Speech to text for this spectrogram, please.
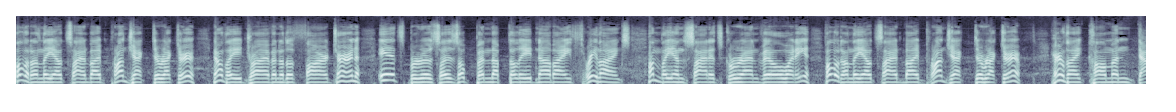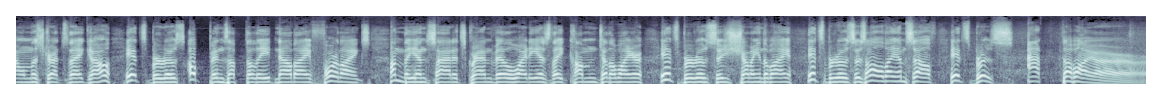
Pull it on the outside by Project Director. Now they drive into the far turn. It's Bruce has opened up the lead now by three lengths. On the inside, it's Granville Whitey. Followed on the outside by Project Director. Here they come and down the stretch they go. It's Bruce opens up the lead now by four lengths. On the inside, it's Granville Whitey as they come to the wire. It's Bruce is showing the way. It's Bruce is all by himself. It's Bruce at the wire.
